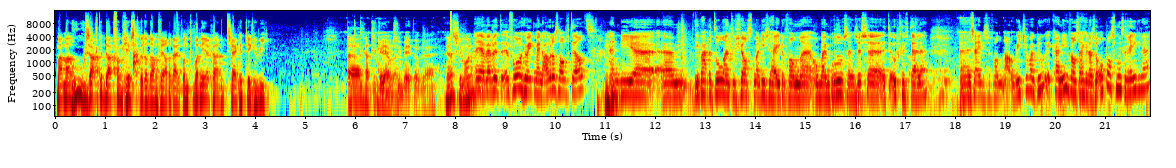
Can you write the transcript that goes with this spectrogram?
Maar, maar hoe zag de dag van gisteren er dan verder uit? Want wanneer gaat het zeggen tegen wie? Dat het eh, gaat dan kun jij gebeuren. misschien beter... eh, Ja, Simone? Nou ja, we hebben het eh, vorige week mijn ouders al verteld. En die, eh, ehm, die waren dol enthousiast, maar die zeiden van, eh, om mijn broers en zussen het ook te vertellen. eh, zeiden ze van, nou weet je wat ik doe? Ik ga in ieder geval zeggen dat ze oppas moeten regelen.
